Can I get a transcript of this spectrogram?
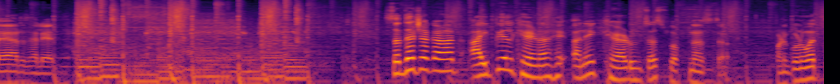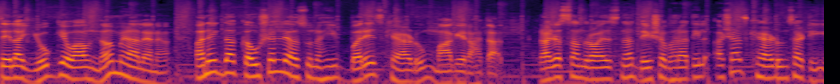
तयार झाले आहेत. सध्याच्या काळात आय पी एल खेळणं हे अनेक खेळाडूंचं स्वप्न असतं. पण गुणवत्तेला योग्य वाव न मिळाल्यानं अनेकदा कौशल्य असूनही बरेच खेळाडू मागे राहतात. राजस्थान रॉयल्सनं देशभरातील अशाच खेळाडूंसाठी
